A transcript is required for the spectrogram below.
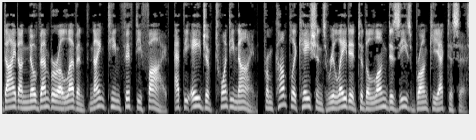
died on November 11, 1955, at the age of 29, from complications related to the lung disease bronchiectasis.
